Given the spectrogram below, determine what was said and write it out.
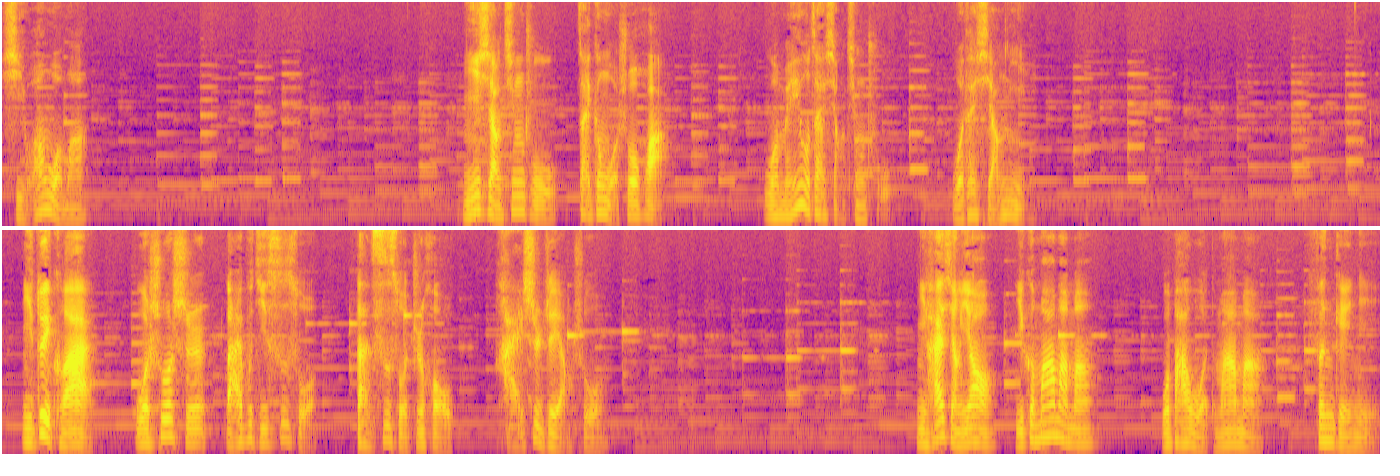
喜欢我吗？你想清楚再跟我说话。我没有再想清楚，我在想你。你最可爱。我说时来不及思索，但思索之后还是这样说。你还想要一个妈妈吗？我把我的妈妈分给你。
